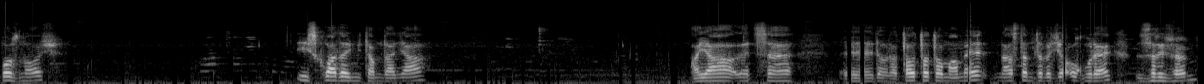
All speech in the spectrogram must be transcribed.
poznoś i składaj mi tam dania. A ja lecę. Yy, dobra, to, to, to mamy. Następny będzie ogórek z ryżem.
